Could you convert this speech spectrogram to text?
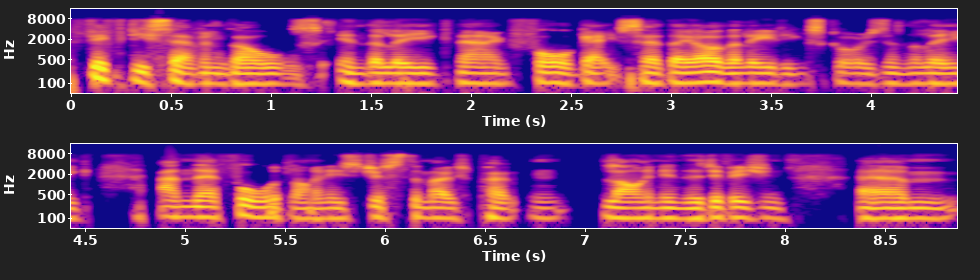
57 goals in the league now for Gateshead. They are the leading scorers in the league, and their forward line is just the most potent line in the division. Um,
